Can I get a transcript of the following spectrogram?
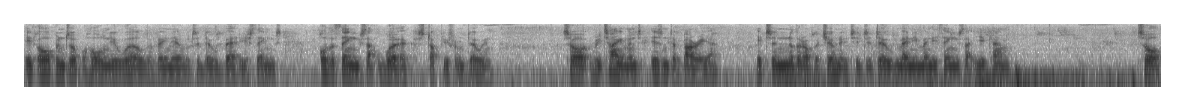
It opens up a whole new world of being able to do various things other things that work stop you from doing. So retirement isn't a barrier, it's another opportunity to do many, many things that you can. So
